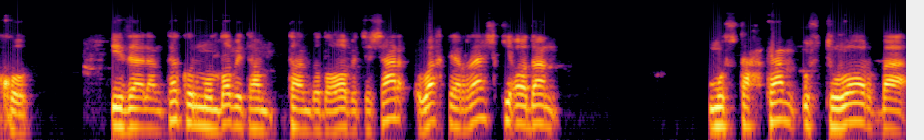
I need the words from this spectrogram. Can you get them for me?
خب اذا لم تكن منضبطا بضوابط الشرع وقت رشک آدم مستحکم استوار به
